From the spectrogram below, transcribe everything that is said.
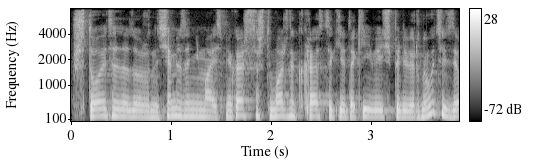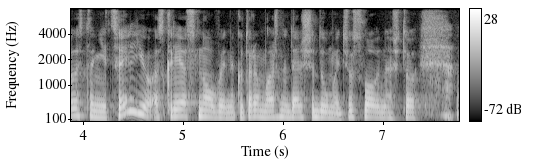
что это за должность, чем я занимаюсь. Мне кажется, что можно как раз-таки такие вещи перевернуть и сделать это не целью, а скорее основой, на которой можно дальше думать. Условно, что, э,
